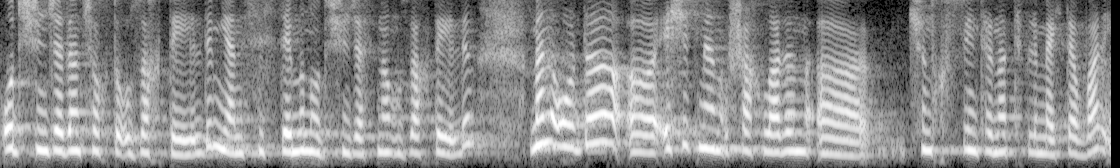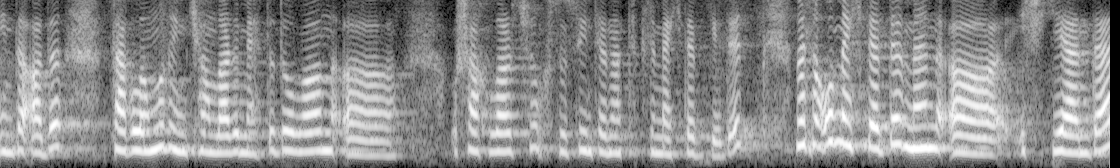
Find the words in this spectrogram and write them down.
o düşüncədən çox da uzaq deyildim. Yəni sistemin o düşüncəsindən uzaq deyildim. Mən orada eşitməyən uşaqların üçün xüsusi internat tipli məktəb var. İndi adı sağlamlıq imkanları məhdud olan uşaqlar üçün xüsusi internat tipli məktəb gedir. Məsələn, o məktəbdə mən ə, işləyəndə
